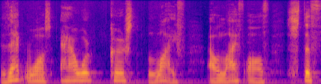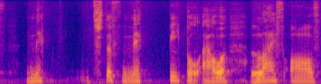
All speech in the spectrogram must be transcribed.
That was our cursed life, our life of stiff-necked stiff necked people, our life of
